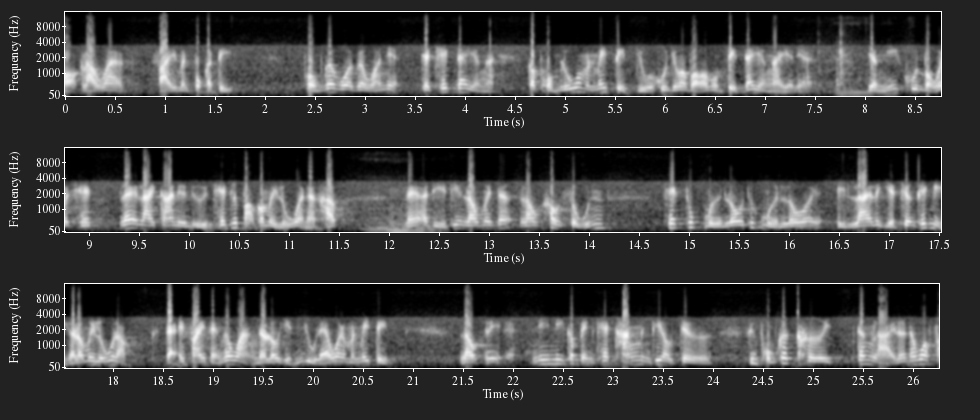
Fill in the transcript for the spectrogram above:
บอกเราว่าไฟมันปกติ ผมก็โวยไปว่าเนี่ยจะเช็คได้ยังไง ก็ผมรู้ว่ามันไม่ติดอยู่ คุณจะมาบอกว่าผมติดได้ยังไงอะเนี่ย อย่างนี้คุณบอกว่าเช็ค และรายการอื่นๆ เช็คหรือเปล่าก็ไม่รู้อะนะครับ ในอดีตที่เราไม่ได้เราเข้าศูนย์เช็คทุกหมื่นโลทุกหมื่นโลไอ้รายละเอียดเชิงเทคนิคอะเราไม่รู้หรอกแต่ไอ้ไฟแสงสว่างเนี่ยเราเห็นอยู่แล้วว่ามันไม่ติด เรานี่นี่นี่ก็เป็นแค่ครั้งหนึ่งที่เราเจอ ซึ่งผมก็เคยตั้งหลายแล้วนะว่าไฟ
